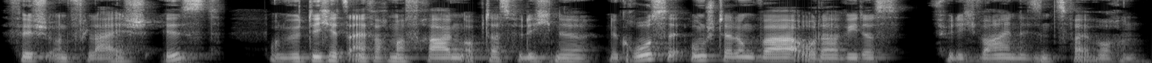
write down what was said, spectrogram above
Fisch und Fleisch isst. Und würde dich jetzt einfach mal fragen, ob das für dich eine, eine große Umstellung war oder wie das für dich war in diesen zwei Wochen.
